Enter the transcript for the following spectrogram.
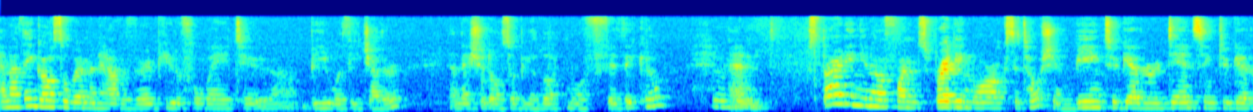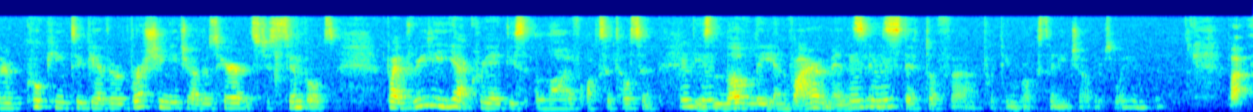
And I think also women have a very beautiful way to uh, be with each other, and they should also be a lot more physical Mhm. and starting, you know, from spreading more oxytocin, being together, dancing together, cooking together, brushing each other's hair, it's just symbols. But really, yeah, create this a lot of oxytocin, these Mhm. lovely environments Mhm. instead of uh, putting rocks in each other's way. But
